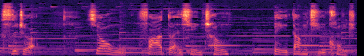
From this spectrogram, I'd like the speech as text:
死者焦母发短信称被当局控制。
